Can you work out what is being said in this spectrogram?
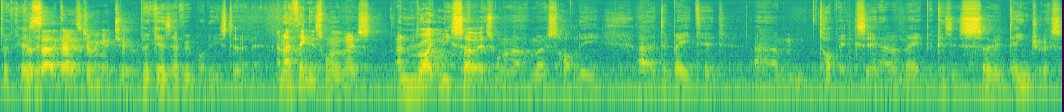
Because Because it- that guy's doing it too. because everybody's doing it, and I think it's one of the most and rightly so. It's one of the most hotly uh, debated um, topics in MMA because it's so dangerous.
